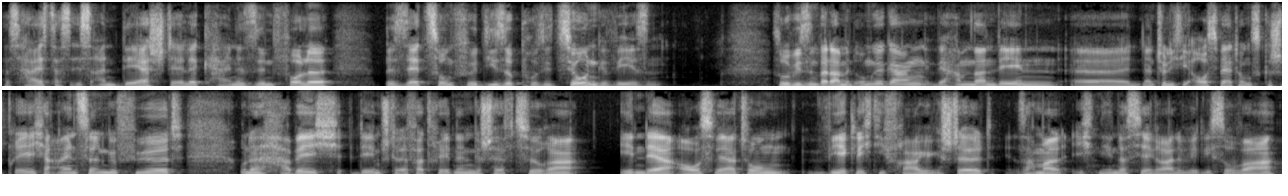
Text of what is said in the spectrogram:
Das heißt, das ist an der Stelle keine sinnvolle Besetzung für diese Position gewesen. So, wie sind wir damit umgegangen? Wir haben dann den äh, natürlich die Auswertungsgespräche einzeln geführt und dann habe ich dem stellvertretenden Geschäftsführer in der Auswertung wirklich die Frage gestellt, sag mal, ich nehme das hier gerade wirklich so wahr.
